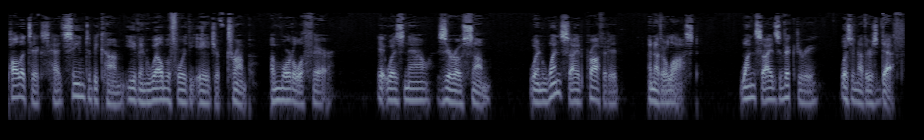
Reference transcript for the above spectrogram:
Politics had seemed to become, even well before the age of Trump, a mortal affair. It was now zero sum. When one side profited, another lost. One side's victory was another's death.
